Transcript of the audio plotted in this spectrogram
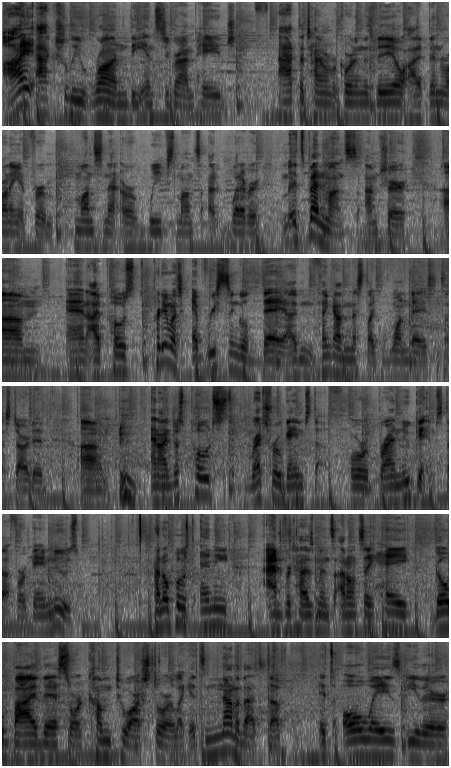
I actually run the Instagram page at the time of recording this video. I've been running it for months now, or weeks, months, uh, whatever. It's been months, I'm sure. Um, and I post pretty much every single day. I think I've missed like one day since I started. Um, and I just post retro game stuff, or brand new game stuff, or game news. I don't post any advertisements. I don't say, hey, go buy this or come to our store. Like, it's none of that stuff. It's always either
